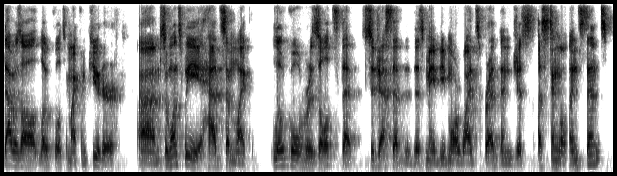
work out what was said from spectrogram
that was all local to my computer. Um, so once we had some like local results that suggested that this may be more widespread than just a single instance,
